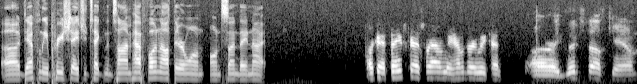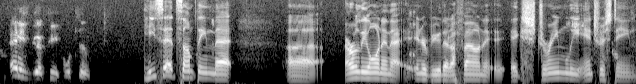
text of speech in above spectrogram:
Uh, definitely appreciate you taking the time. Have fun out there on, on Sunday night. Okay, thanks, guys, for having me. Have a great weekend. All right, good stuff, Cam. And he's good people, too. He said something that uh, early on in that interview that I found extremely interesting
